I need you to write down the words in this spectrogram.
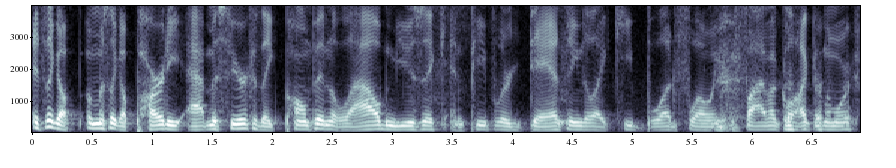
it's like a almost like a party atmosphere because they pump in loud music and people are dancing to like keep blood flowing at five o'clock in the morning.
